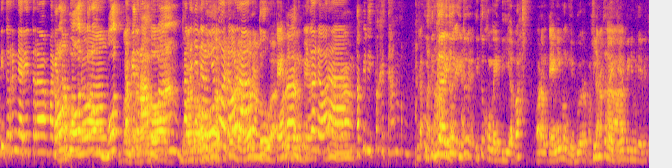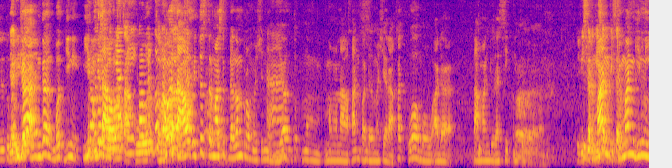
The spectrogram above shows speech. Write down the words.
diturunin dari truk pakai tambang robot doang. robot. Bukan, tapi tambang robot. katanya Bukan dalamnya robot, tuh ada itu ada orang. orang. itu kayak di Orang. dalamnya- itu ada orang. Tapi dipakai tambang. Nggak, Nggak itu enggak itu itu itu komedi apa? Orang TNI menghibur masyarakat. Pinter ya bikin kayak gitu tuh. Jadi enggak enggak buat gini. Ibu Promosi tahu. promosi. tahu itu termasuk dalam promotionnya Ah. dia untuk mengenalkan pada masyarakat wah mau ada taman Jurassic gitu. Ah. Itu cuman teaser, teaser. cuman gini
